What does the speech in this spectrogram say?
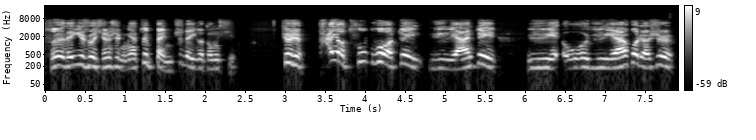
所有的艺术形式里面最本质的一个东西，就是它要突破对语言、对语我语言或者是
